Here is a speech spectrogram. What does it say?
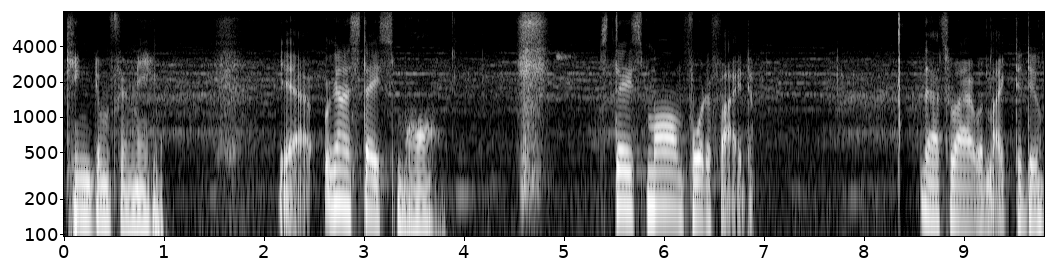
kingdom for me. Yeah, we're gonna stay small. Stay small and fortified. That's what I would like to do.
